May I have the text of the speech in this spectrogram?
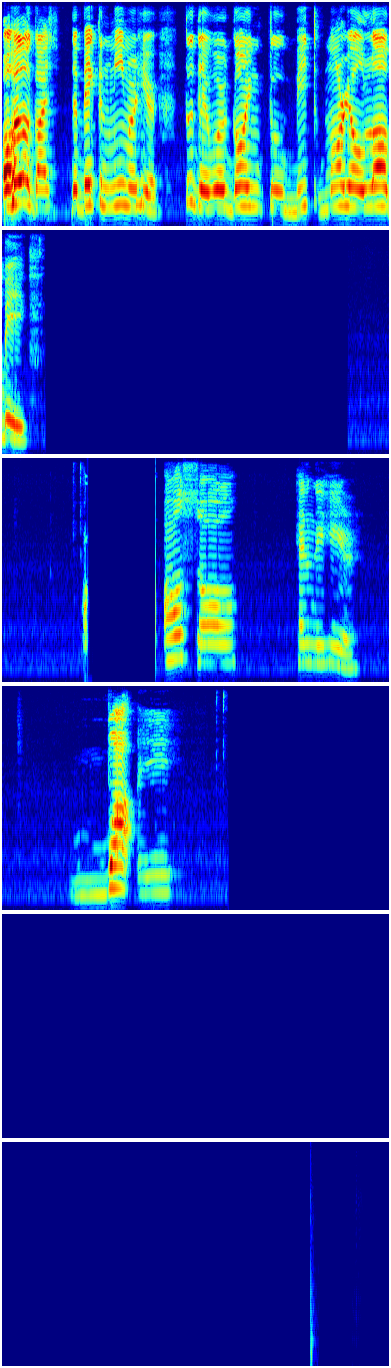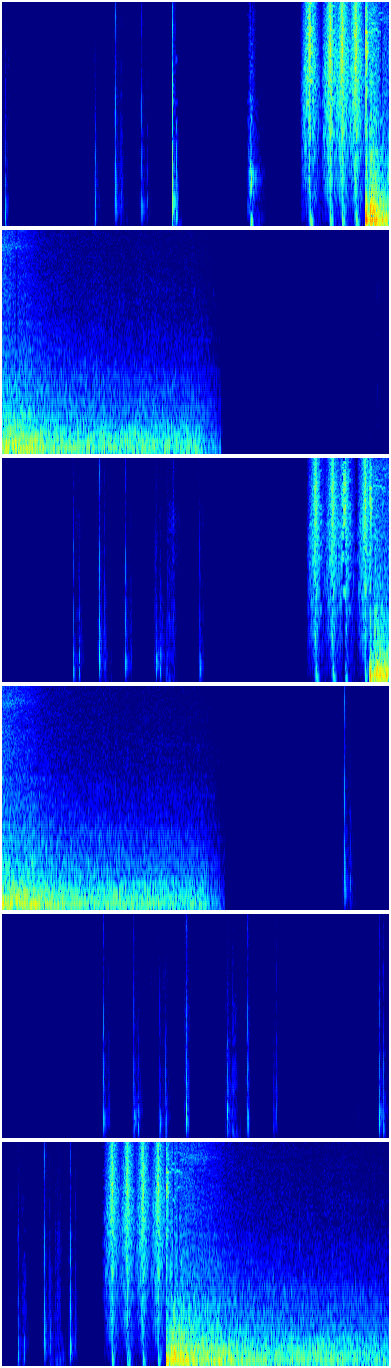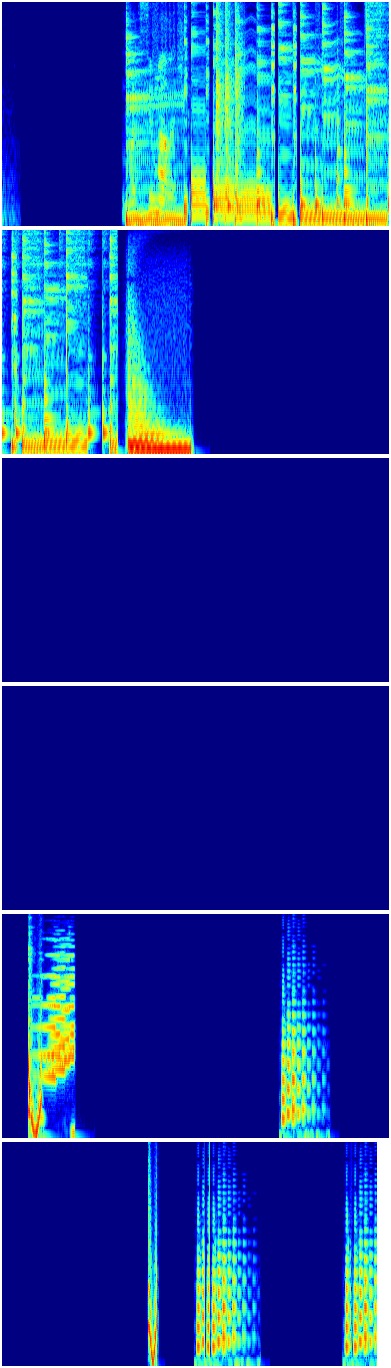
Oh hello guys, the bacon memer here. Today we're going to beat Mario Lobby. Also, Henry here. Bye. максималочка. Thank you.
